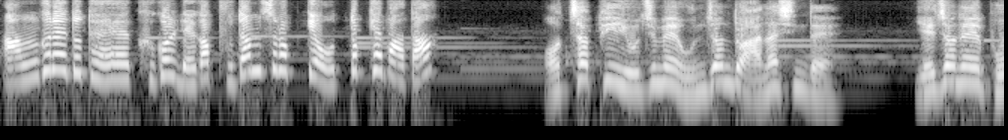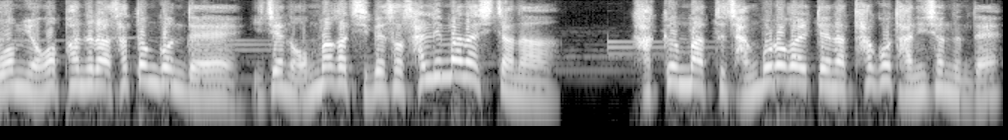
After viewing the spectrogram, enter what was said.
안 그래도 돼. 그걸 내가 부담스럽게 어떻게 받아? 어차피 요즘에 운전도 안 하신대. 예전에 보험 영업하느라 샀던 건데 이젠 엄마가 집에서 살림만 하시잖아. 가끔 마트 장 보러 갈 때나 타고 다니셨는데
